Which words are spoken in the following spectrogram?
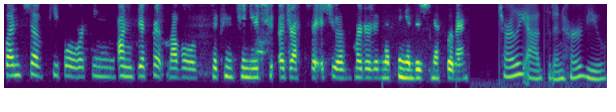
bunch of people working on different levels to continue to address the issue of murdered and missing Indigenous women. Charlie adds that in her view,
